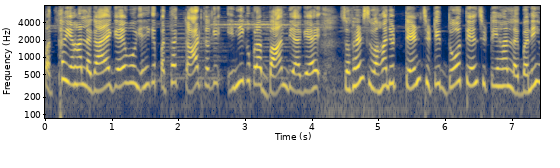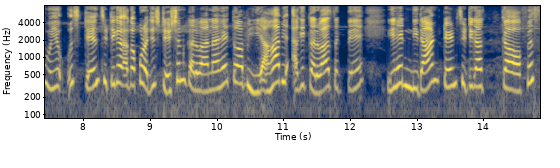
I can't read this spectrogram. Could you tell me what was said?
पत्थर यहाँ लगाए गए, वो यहीं के पत्थर काट करके इन्हीं को पूरा बाँध दिया गया है। सो फ्रेंड्स वहाँ जो टेंट सिटी दो टेंट सिटी यहाँ बनी हुई है, उस टेंट सिटी का अगर आपको रजिस्ट्रेशन करवाना है तो आप यहाँ भी आगे करवा सकते हैं। यह है निदान टेंट सिटी का का ऑफ़िस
